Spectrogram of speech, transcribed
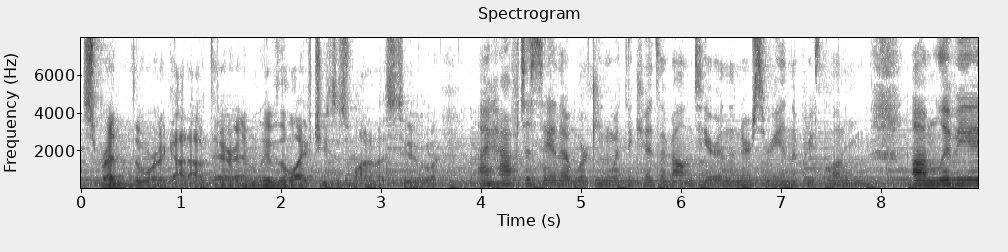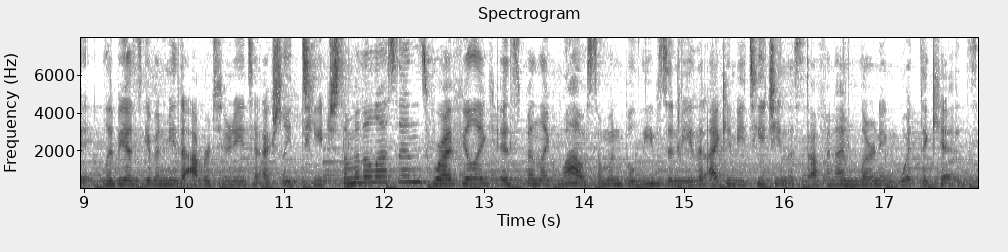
spread the word of God out there and live the life Jesus wanted us to. I have to say that working with the kids, I volunteer in the nursery and the preschool room. Um, Libby, Libby has given me the opportunity to actually teach some of the lessons where I feel like it's been like, wow, someone believes in me that I can be teaching this stuff and I'm learning with the kids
